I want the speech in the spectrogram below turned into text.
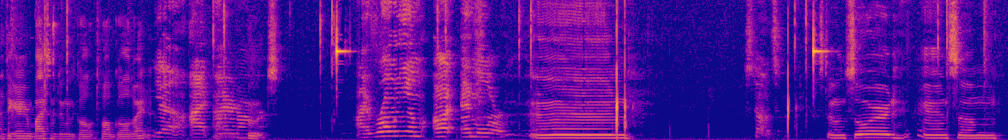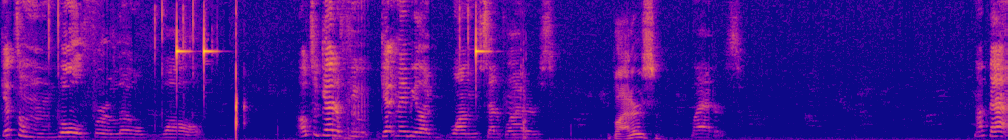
I think I can buy something with gold. 12 gold, right? Yeah, I, iron armor. Boots. Ironium emerald. And Stone sword. stone sword and some Get some wool for a little wall. Also get a few, get maybe like one set of ladders. bladders. Ladders. Not that.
